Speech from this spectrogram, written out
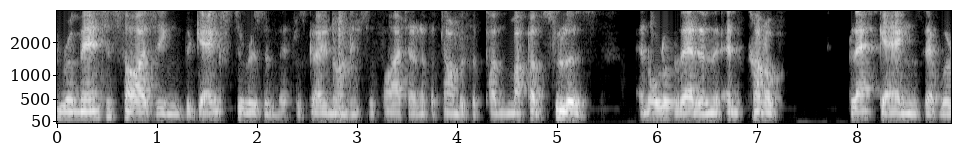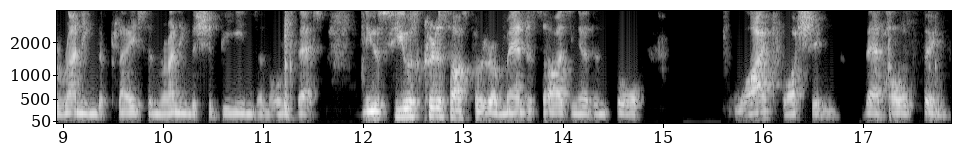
romanticizing the gangsterism that was going on in Sophiatown at the time with the Mapansulas and all of that, and, and kind of black gangs that were running the place and running the shebeens and all of that. He was he was criticized for romanticizing it and for whitewashing that whole thing.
